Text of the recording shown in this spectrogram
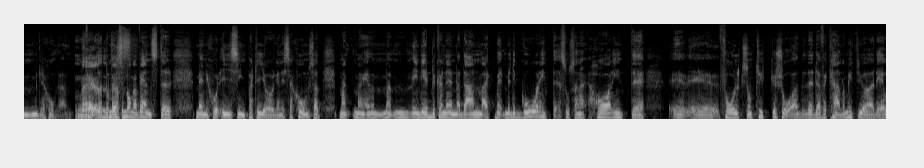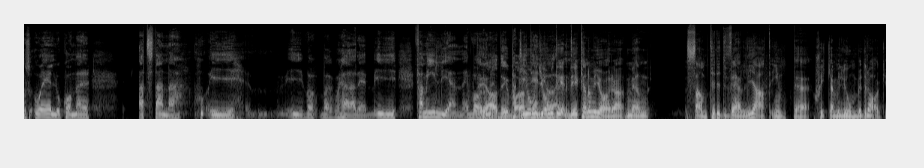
migrationen. Nej, de, de har så många vänstermänniskor i sin partiorganisation så att man, man, man, en del brukar nämna Danmark men, men det går inte. Sossarna har inte eh, folk som tycker så, därför kan de inte göra det och, och LO kommer att stanna i i, vad, vad här det, i familjen. ja, det, är bara... jo, jo, det, det, kan de göra, men samtidigt välja att inte skicka miljonbidrag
